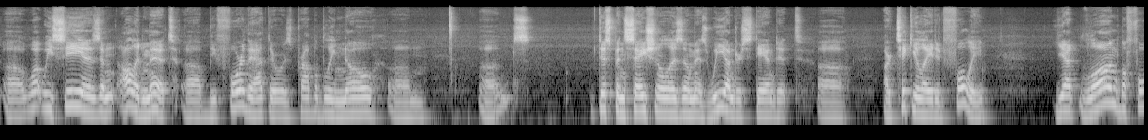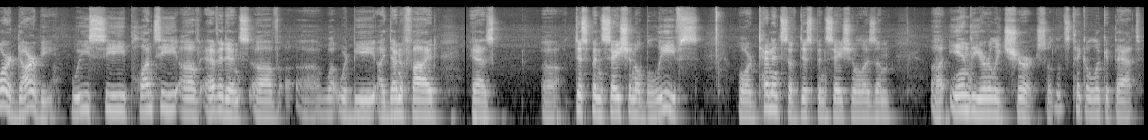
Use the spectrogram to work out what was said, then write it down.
Uh, what we see is, and I'll admit, uh, before that, there was probably no um, uh, dispensationalism as we understand it uh, articulated fully. Yet, long before Darby, we see plenty of evidence of uh, what would be identified as uh, dispensational beliefs or tenets of dispensationalism uh, in the early church. So let's take a look at that.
